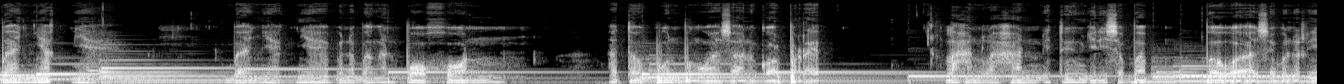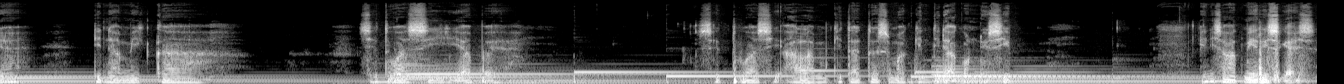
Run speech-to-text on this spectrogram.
Banyaknya, banyaknya penebangan pohon, ataupun penguasaan corporate. Lahan-lahan itu menjadi sebab bahwa sebenarnya dinamika situasi apa ya situasi alam kita tuh semakin tidak kondusif. Ini sangat miris guys.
